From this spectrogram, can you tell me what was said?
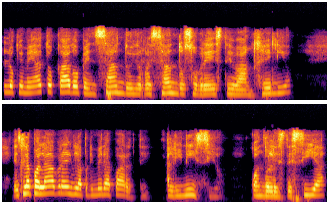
lo que me ha tocado pensando y rezando sobre este Evangelio es la palabra en la primera parte, al inicio, cuando les decía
